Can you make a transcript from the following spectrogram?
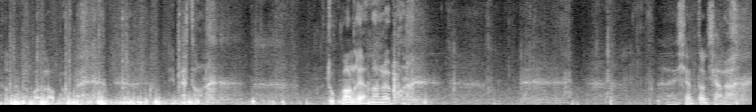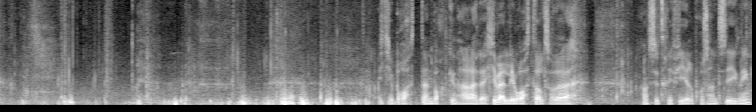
Sånn, jeg kan bare labbe opp de meterne. Tok når aldri en den. Jeg kjente han kjæler. Ikke bratt, den bakken her. Det er ikke veldig bratt, altså. Det er kanskje 3-4 stigning.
